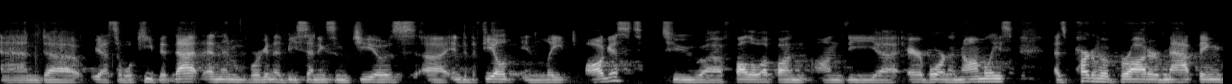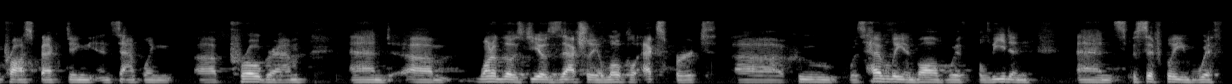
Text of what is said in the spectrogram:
And uh, yeah, so we'll keep it that. And then we're going to be sending some geos uh, into the field in late August to follow up on, on the airborne anomalies as part of a broader mapping, prospecting, and sampling uh, program. And um, one of those geos is actually a local expert uh, who was heavily involved with Boliden and specifically with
